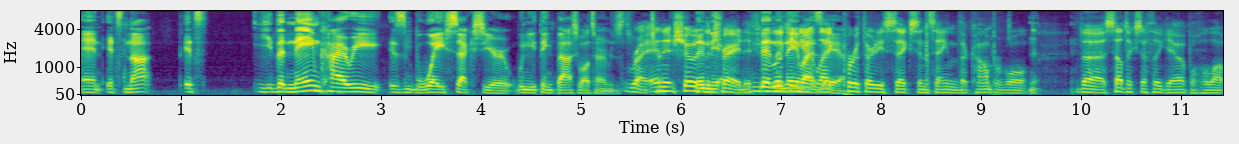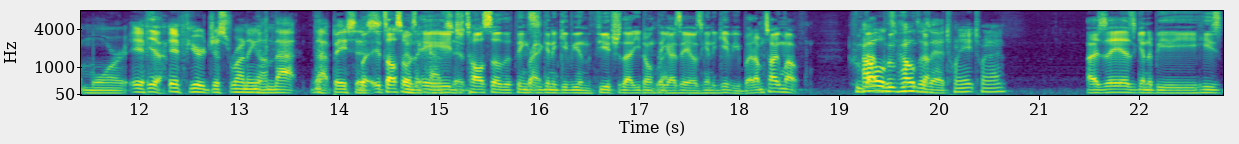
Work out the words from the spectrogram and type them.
And it's not, it's, the name Kyrie is way sexier when you think basketball terms. Right, and it showed in than the, trade. If you're looking at Isaiah. like per 36 and saying they're comparable, the Celtics definitely gave up a whole lot more. If Yeah. if you're just running on that that basis, But it's also his the age. did. It's also the things he's going to give you in the future that you don't think Right. Isaiah was going to give you. But I'm talking about who how got, old, who, how old is that? 28, 29? Isaiah is going to be, he's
